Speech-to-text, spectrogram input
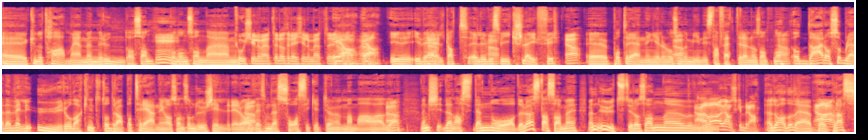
eh, kunne ta meg igjen med en runde og sånn. Mm. På noen sånne To kilometer og tre kilometer. ja, ja. ja, i, i det hele tatt. Eller hvis vi gikk sløyfer eh, på trening eller noen sånne ministafetter. eller noe sånt. Noe. Og der også ble det veldig uro da, knyttet til å dra på trening og sånn, som du skildrer. og liksom, Det så sikkert eh, mamma. Den, den, den nådeløst, altså. Med, men utstyr og sånn eh, Ja, det var ganske bra. Du hadde det på plass?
